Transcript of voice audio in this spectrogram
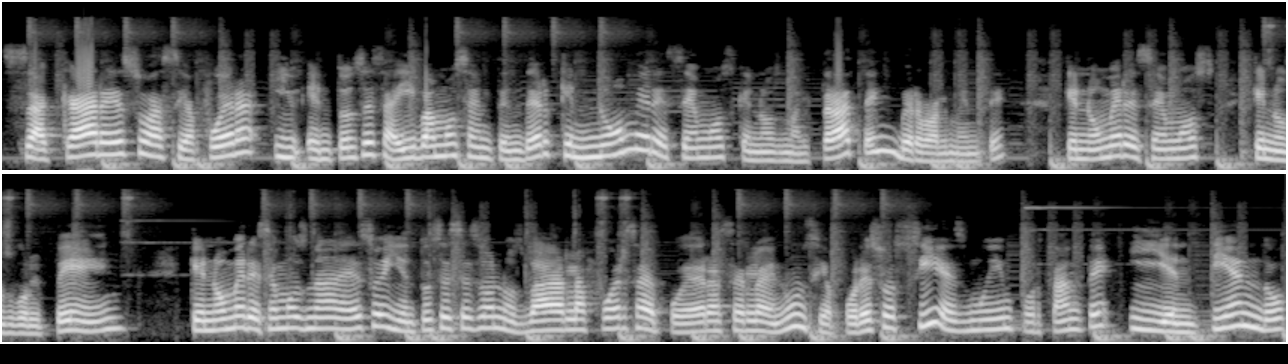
sacar eso hacia afuera y entonces ahí vamos a entender que no merecemos que nos maltraten verbalmente, que no merecemos que nos golpeen, que no merecemos nada de eso y entonces eso nos va a dar la fuerza de poder hacer la denuncia. Por eso sí es muy importante y entiendo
